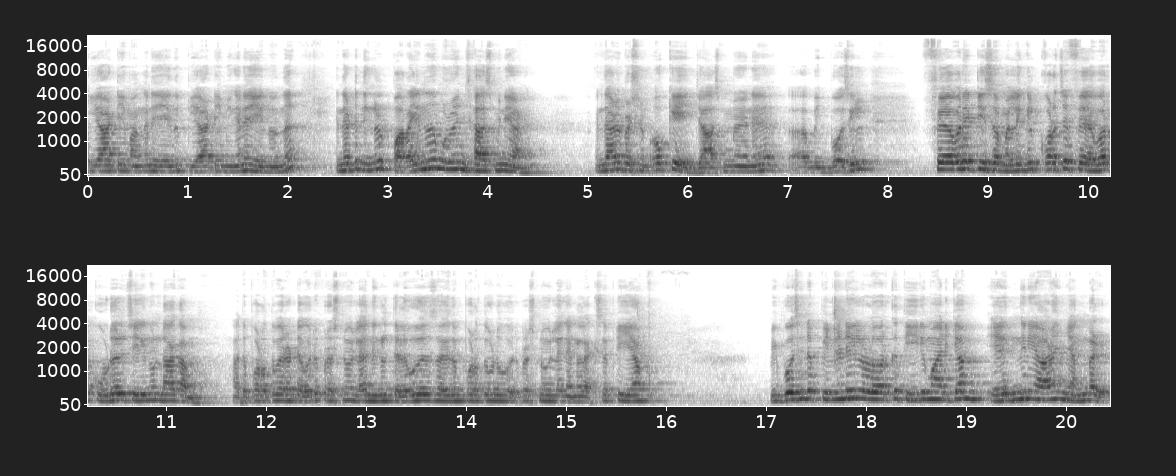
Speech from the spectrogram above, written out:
പി ആർ ടീം അങ്ങനെ ചെയ്യുന്നു പി ആർ ടീം ഇങ്ങനെ ചെയ്യുന്നു എന്ന് എന്നിട്ട് നിങ്ങൾ പറയുന്നത് മുഴുവൻ ജാസ്മിനെയാണ്. എന്താണ് പ്രശ്നം? ഓക്കെ ജാസ്മിന് ബിഗ് ബോസിൽ ഫേവറേറ്റിസം അല്ലെങ്കിൽ കുറച്ച് ഫേവർ കൂടുതൽ ചെയ്യുന്നുണ്ടാകാം. അത് പുറത്തു വരട്ടെ. ഒരു പ്രശ്നമില്ല നിങ്ങൾ തെളിവുകൾ സഹിതം പുറത്തു വിടും. ഒരു പ്രശ്നവുമില്ല. ഞങ്ങൾ അക്സെപ്റ്റ് ചെയ്യാം. ബിഗ് ബോസിന്റെ പിന്നണിയിലുള്ളവർക്ക് തീരുമാനിക്കാം. എങ്ങനെയാണ് ഞങ്ങൾ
